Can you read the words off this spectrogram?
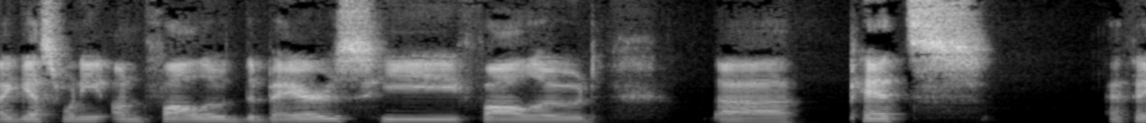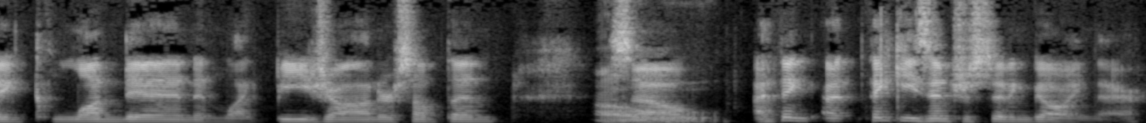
I guess when he unfollowed the Bears, he followed uh, Pitts, I think London and like Bijan or something. Oh. So I think I think he's interested in going there.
